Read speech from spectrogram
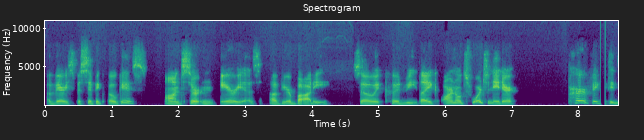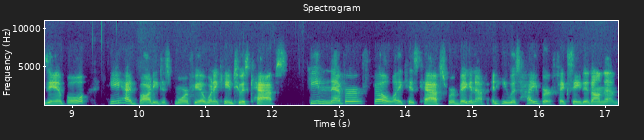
a very specific focus on certain areas of your body. So it could be like Arnold Schwarzenegger, perfect example. He had body dysmorphia when it came to his calves he never felt like his calves were big enough and he was hyper fixated on them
